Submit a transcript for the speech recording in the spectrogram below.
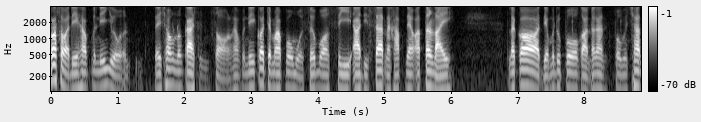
ก็สวัสดีครับ วันนี้อยู่ในช่องน้องกายศูนย์สองครับ วันนี้ก็จะมาโปรโมทเซิร์ฟบอลซีอาร์ดิซนะครับ แนวอัลเตอร์ไลท์แล้วก็เดี๋ยวมาดูโปรก่อนแล้วกัน โปรโมชั่น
